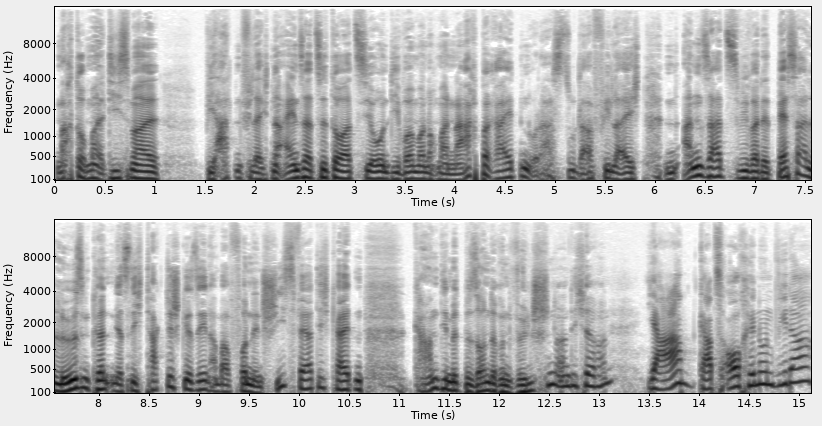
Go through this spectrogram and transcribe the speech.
mach doch mal diesmal, wir hatten vielleicht eine Einsatzsituation, die wollen wir nochmal nachbereiten oder hast du da vielleicht einen Ansatz, wie wir das besser lösen könnten, jetzt nicht taktisch gesehen, aber von den Schießfertigkeiten, kamen die mit besonderen Wünschen an dich heran? Ja, gab es auch hin und wieder.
